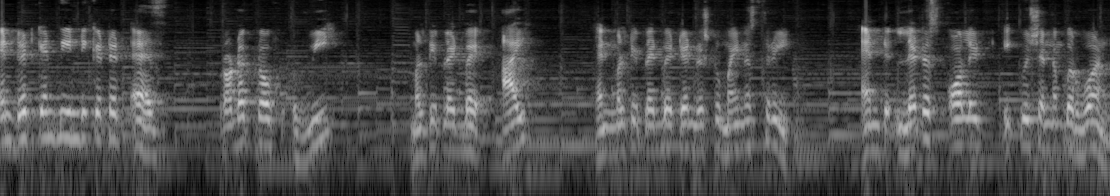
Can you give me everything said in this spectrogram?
And that can be indicated as product of V multiplied by I and multiplied by 10 raised to minus 3. And let us call it equation number 1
